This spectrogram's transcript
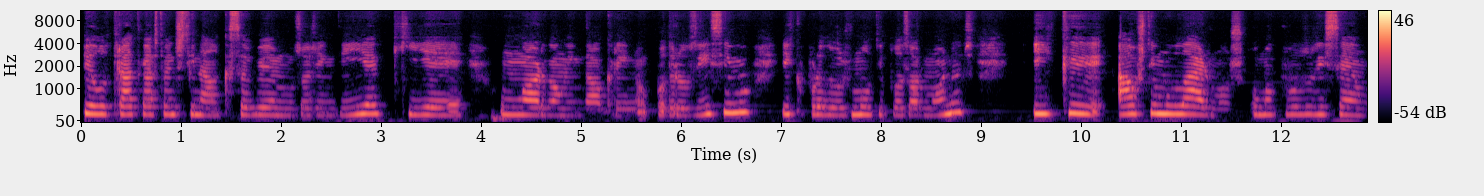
pelo trato gastrointestinal, que sabemos hoje em dia que é um órgão endócrino poderosíssimo e que produz múltiplas hormonas e que, ao estimularmos uma produção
